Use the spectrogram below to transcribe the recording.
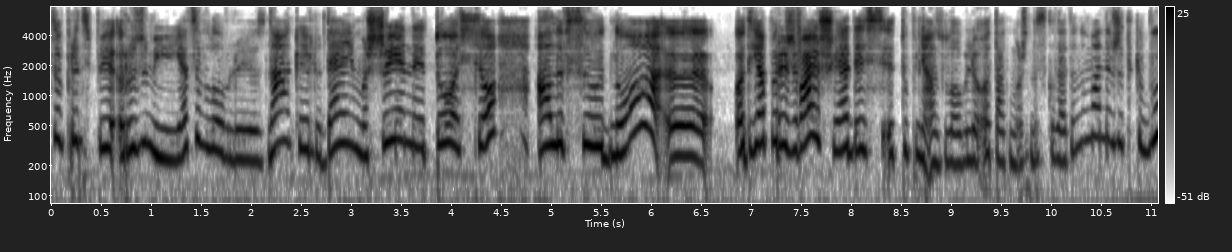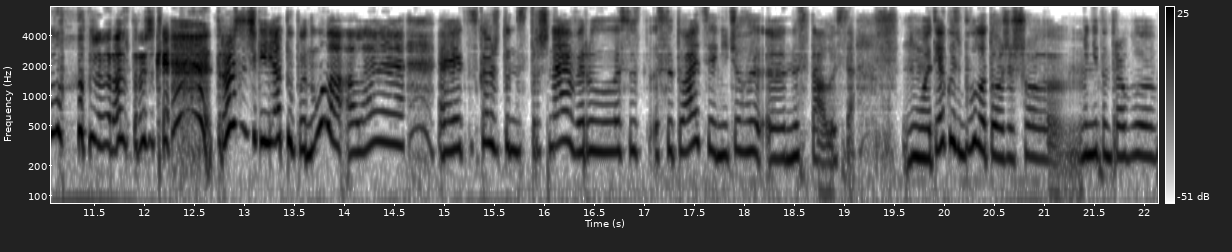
це в принципі розумію. Я це вловлюю знаки, людей, машини, то сьо, але все одно. Е, От я переживаю, що я десь тупня зловлю, отак можна сказати. Ну, в мене вже таке було вже раз трошки трошечки я тупанула, але е, як то скажу, то не страшне, вирулилася ситуація, нічого е, не сталося. От якось було теж, що мені там треба було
